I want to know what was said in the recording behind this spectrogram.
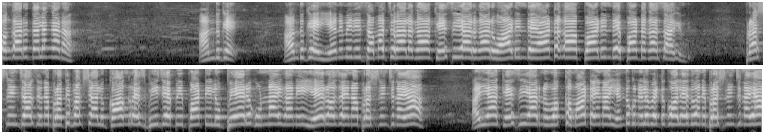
బంగారు తెలంగాణ? అందుకే అందుకే ఎనిమిది సంవత్సరాలుగా కేసీఆర్ గారు ఆడిందే ఆటగా పాడిందే పాటగా సాగింది. ప్రశ్నించాల్సిన ప్రతిపక్షాలు కాంగ్రెస్ బీజేపీ పార్టీలు పేరుకు ఉన్నాయి కానీ ఏ రోజైనా ప్రశ్నించినాయా? అయ్యా కేసీఆర్ను ఒక్క మాటైనా ఎందుకు నిలబెట్టుకోలేదు అని ప్రశ్నించినాయా?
